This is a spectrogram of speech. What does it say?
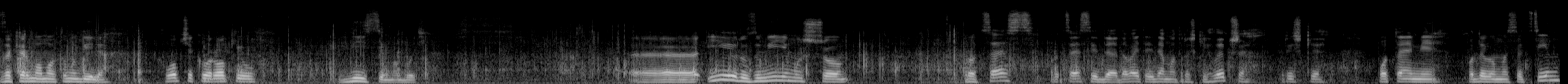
за кермом автомобіля. Хлопчику років 8, мабуть. Е, і розуміємо, що процес, процес йде. Давайте йдемо трошки глибше, трішки по темі подивимося цін.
